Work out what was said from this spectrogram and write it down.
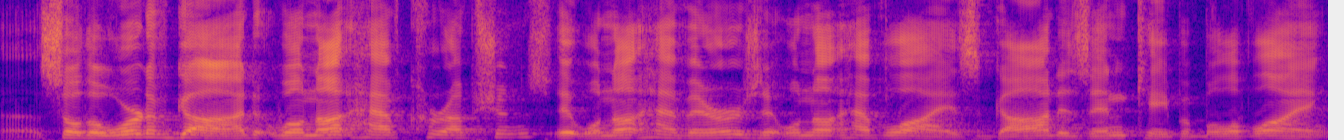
Uh, so the Word of God will not have corruptions, it will not have errors, it will not have lies. God is incapable of lying.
